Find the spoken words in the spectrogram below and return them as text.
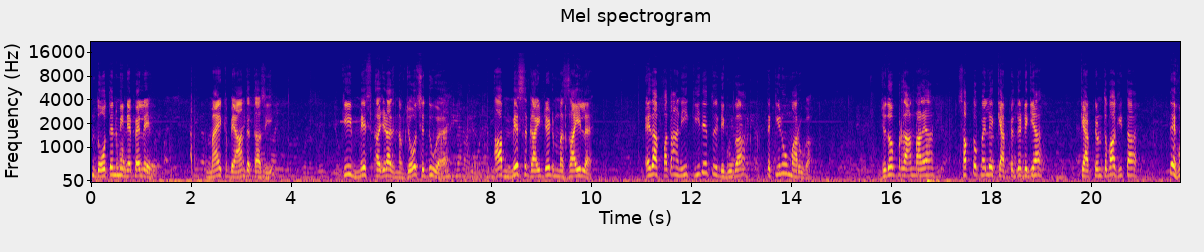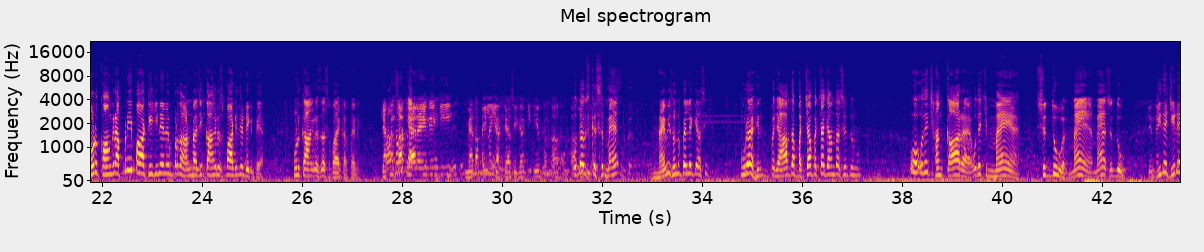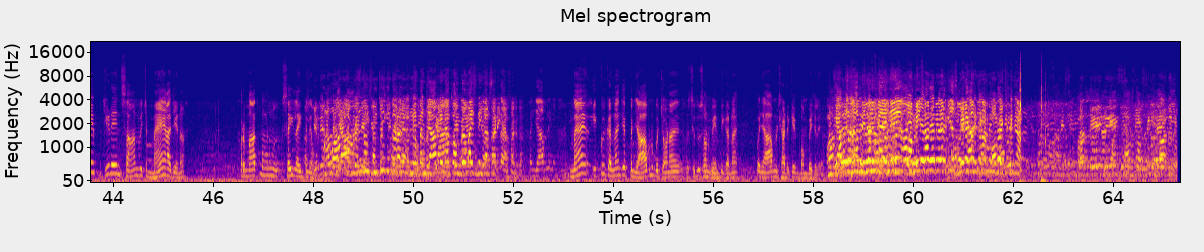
ਦੋ ਤਿੰਨ ਮਹੀਨੇ ਪਹਿਲੇ ਮੈਂ ਇੱਕ ਬਿਆਨ ਦਿੱਤਾ ਸੀ ਕਿ ਮਿਸ ਜਿਹੜਾ ਨਵਜੋਤ ਸਿੱਧੂ ਹੈ, ਆ ਮਿਸ ਗਾਈਡਡ ਮਜ਼ਾਈਲ ਹੈ। ਇਹਦਾ ਪਤਾ ਨਹੀਂ ਕਿਹਦੇ ਤੇ ਡਿੱਗੂਗਾ ਤੇ ਕਿਹਨੂੰ ਮਾਰੂਗਾ। ਜਦੋਂ ਪ੍ਰਧਾਨ ਬਣਾਇਆ ਸਭ ਤੋਂ ਪਹਿਲੇ ਕੈਪਟਨ ਤੇ ਡਿੱਗਿਆ, ਕੈਪਟਨ ਨੂੰ ਤਬਾਹ ਕੀਤਾ ਤੇ ਹੁਣ ਕਾਂਗਰਸ, ਆਪਣੀ ਪਾਰਟੀ ਜਿਹਨੇ ਇਹਨੂੰ ਪ੍ਰਧਾਨ ਬਣਾਇਆ ਸੀ, ਕਾਂਗਰਸ ਪਾਰਟੀ ਤੇ ਡਿੱਗ ਪਿਆ। ਹੁਣ ਕਾਂਗਰਸ ਦਾ ਸਫਾਇਆ ਕਰਤਾ ਇਹਨੇ ਕੈਪਟਨ ਸਾਹਿਬ ਕਹਿ ਰਹੇ ਨੇ ਕਿ ਮੈਂ ਤਾਂ ਪਹਿਲਾਂ ਹੀ ਆਖਿਆ ਸੀਗਾ ਕਿ ਇਹ ਬੰਦਾ ਹੋਣਹਾਰ ਉਹ ਤਾਂ ਕਿਸ- ਮੈਂ ਮੈਂ ਵੀ ਤੁਹਾਨੂੰ ਪਹਿਲੇ ਕਿਹਾ ਸੀ। ਪੂਰਾ ਹਿੰਦ ਪੰਜਾਬ ਦਾ ਬੱਚਾ ਬੱਚਾ ਜਾਣਦਾ ਸਿੱਧੂ ਨੂੰ। ਉਹ ਉਹਦੇ ਚ ਹੰਕਾਰ ਹੈ ਉਹਦੇ ਚ ਮੈਂ ਹੈ ਸਿੱਧੂ ਹੈ ਮੈਂ ਮੈਂ ਸਿੱਧੂ। ਜਿਹਦੇ ਜਿਹੜੇ ਜਿਹੜੇ ਇਨਸਾਨ ਵਿੱਚ ਮੈਂ ਆ ਜੇ ਨਾ ਪਰਮਾਤਮਾ ਉਹਨੂੰ ਸਹੀ ਲਾਈਨ ਤੇ ਲਿਆਉਂਦਾ। ਨਾ ਪੰਜਾਬ ਕਾਂਗਰਸ ਲਈ ਦੀ ਸਥਿਤੀ ਕਿੱਦਾਂ ਦੇਖਦੇ ਹੋ? ਪੰਜਾਬ ਲਈ ਨਾ compromise ਨਹੀਂ ਕਰ ਸਕਦਾ। ਸਕਦਾ। ਪੰਜਾਬ ਲਈ ਮੈਂ ਇੱਕੋ ਹੀ ਕਰਨਾ ਜੇ ਪੰਜਾਬ ਨੂੰ ਬਚਾਉਣਾ ਹੈ ਸਿੱਧੂ ਸਾਨੂੰ ਬੇਨਤੀ ਕਰਨਾ ਹੈ ਪੰਜਾਬ ਨੂੰ ਛੱਡ ਕੇ ਬੰਬੇ ਚਲੇ ਜਾਓ। ਹੁਣ ਕੈਪਟਨ ਸਾਹਿਬ ਮਿਲਣ ਗਏ ਨੇ? ਨੂੰ ਮਿਲਣ ਗਏ ਨੂੰ? ਬੰਬੇ ਕਿੱਥੇ ਜਾਣ?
